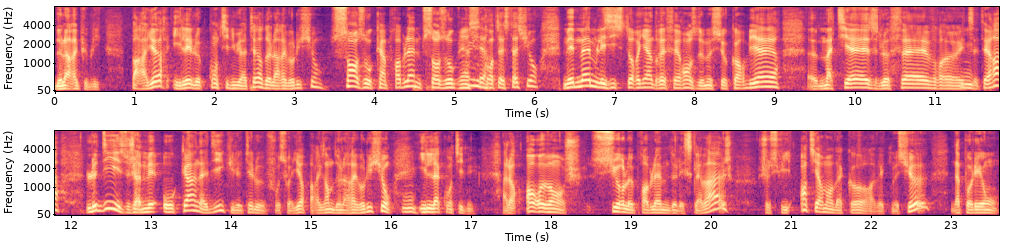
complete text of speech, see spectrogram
de la République. Par ailleurs, il est le continuateur de la Révolution, sans aucun problème, sans aucune contestation. Mais même les historiens de référence de M. Corbière, euh, Mathiez, Lefebvre, euh, mm. etc., le disent. Jamais aucun n'a dit qu'il était le fossoyeur, par exemple, de la Révolution. Mm. Il la continue. Alors, en revanche, sur le problème de l'esclavage, je suis entièrement d'accord avec monsieur. Napoléon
